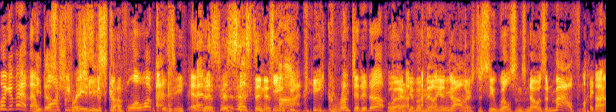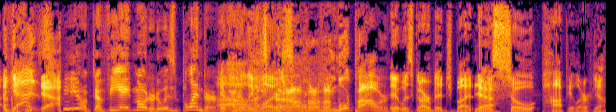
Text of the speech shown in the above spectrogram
Look at that! That does washing crazy machine is going to blow up because he had And to, his assistant is he, he- hot. He, grunted it up. Boy, I'd give a million dollars to see Wilson's nose and mouth. My God, yes, Yeah. He hooked a V8 motor to his blender. It really was. More power. It was garbage, but it was so popular. Yeah.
